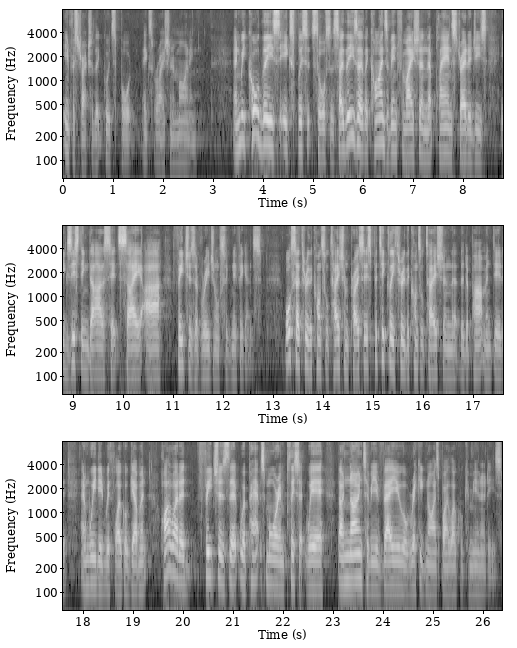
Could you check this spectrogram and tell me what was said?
infrastructure that could support exploration and mining. And we call these explicit sources. So these are the kinds of information that plan strategies, existing data sets say are features of regional significance also through the consultation process, particularly through the consultation that the department did and we did with local government, highlighted features that were perhaps more implicit, where they're known to be of value or recognised by local communities.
